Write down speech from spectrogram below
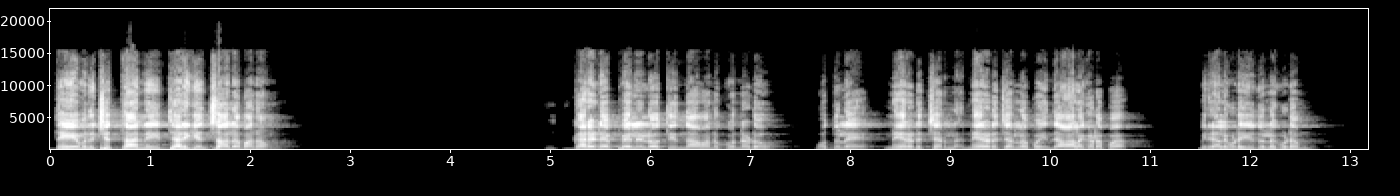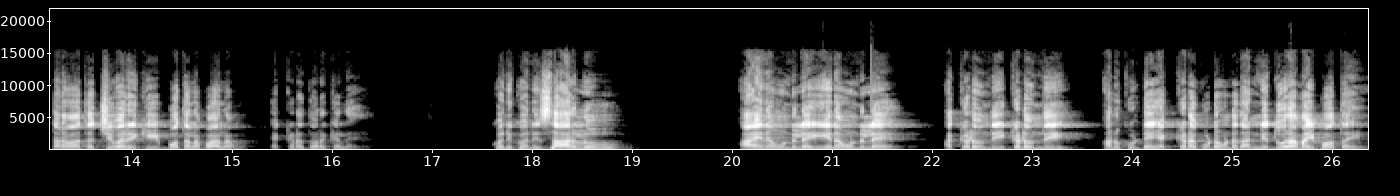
దేవుని చిత్తాన్ని జరిగించాలి మనం. గరిడె పెళ్ళిలో తిందాం అనుకున్నాడు. వద్దులే నేరడు చెర్ల. నేరడు చెర్ల పోయింది ఆలగడప మిర్యాలగూడ ఈదులగూడెం తర్వాత చివరికి బొతలపాలెం. ఎక్కడ దొరకలే. కొన్ని కొన్ని సార్లు ఆయన ఉండులే ఈయన ఉండులే అక్కడ ఉంది ఇక్కడ ఉంది అనుకుంటే ఎక్కడ కూడా ఉండదు. అన్ని దూరం అయిపోతాయి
